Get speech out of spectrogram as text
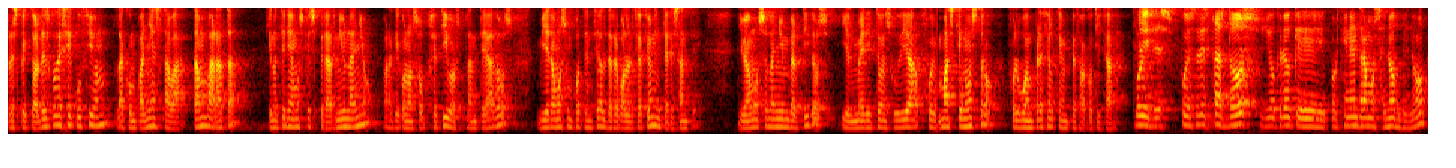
Respecto al riesgo de ejecución, la compañía estaba tan barata que no teníamos que esperar ni un año para que con los objetivos planteados viéramos un potencial de revalorización interesante, Llevamos un año invertidos y el mérito en su día fue más que nuestro, fue el buen precio al que empezó a cotizar. Bueno, y después de estas dos, yo creo que por fin entramos en OBDE, ¿no?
